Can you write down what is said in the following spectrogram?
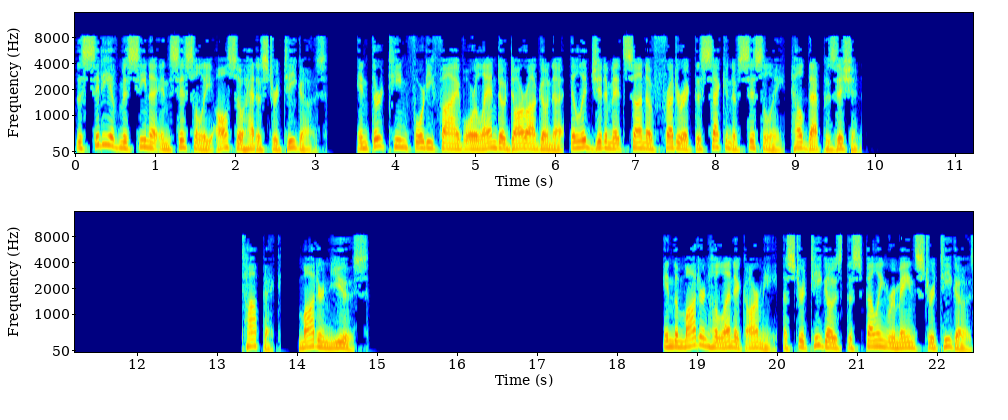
The city of Messina in Sicily also had a strategos. In 1345 Orlando d'Aragona, illegitimate son of Frederick II of Sicily, held that position. Modern use In the modern Hellenic army, a strategos the spelling remains strategos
